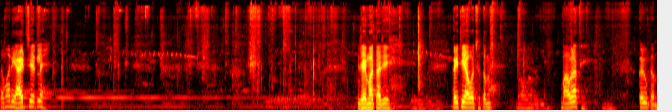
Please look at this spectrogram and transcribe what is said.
તમારી હાઈટ છે એટલે? જય માતાજી. કઈથી આવો છો તમે? બાવળાથી? કયું કામ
